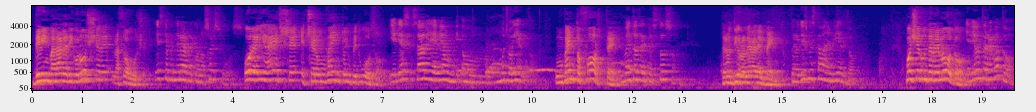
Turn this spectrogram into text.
Devi imparare a riconoscere la sua voce. Ora Elia esce e c'era un vento impetuoso, un, un- un vento forte, un viento tempestuoso. Però Dio non era nel vento. Pero Dios no estaba en el viento. Poi c'era un terremoto, Y había un terremoto,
